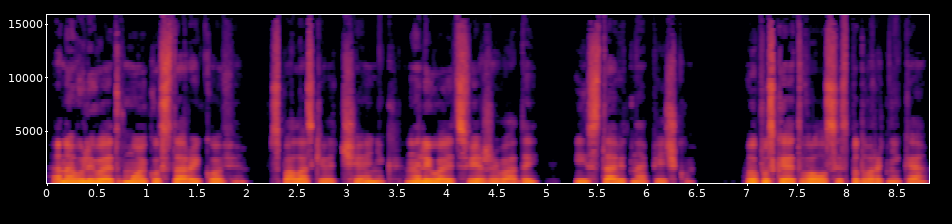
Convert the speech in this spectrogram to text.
Она выливает в мойку старый кофе, споласкивает чайник, наливает свежей воды и ставит на печку. Выпускает волосы из-под воротника,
